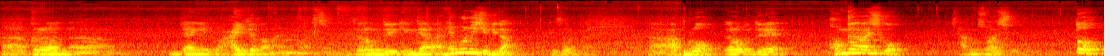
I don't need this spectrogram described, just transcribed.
아, 그런 아, 굉장히 그 아이디어가 많은 것 같습니다. 여러분들이 굉장한 행운이십니다. 그래서 아, 앞으로 여러분들의 건강하시고 장수하시고 또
